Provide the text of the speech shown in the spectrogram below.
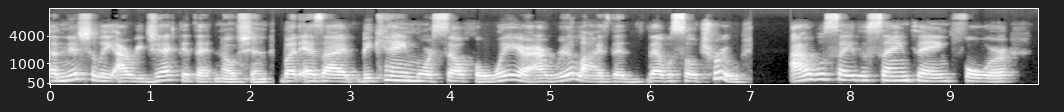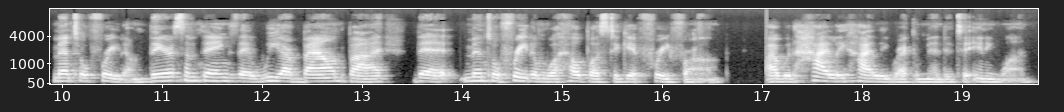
initially I rejected that notion, but as I became more self aware, I realized that that was so true. I will say the same thing for mental freedom. There are some things that we are bound by that mental freedom will help us to get free from. I would highly, highly recommend it to anyone.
